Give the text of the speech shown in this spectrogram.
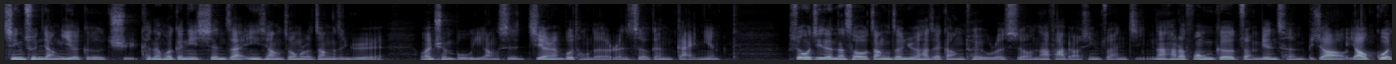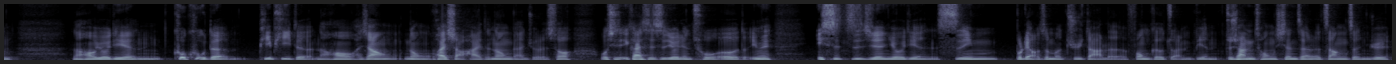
青春洋溢的歌曲，可能会跟你现在印象中的张震岳完全不一样，是截然不同的人设跟概念。所以我记得那时候张震岳他在刚退伍的时候，他发表新专辑，那他的风格转变成比较摇滚，然后有点酷酷的、痞痞的，然后很像那种坏小孩的那种感觉的时候，我其实一开始是有点错愕的，因为。一时之间有点适应不了这么巨大的风格转变，就像你从现在的张震岳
